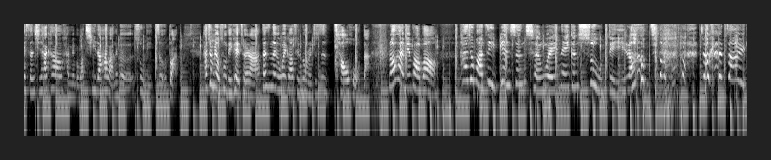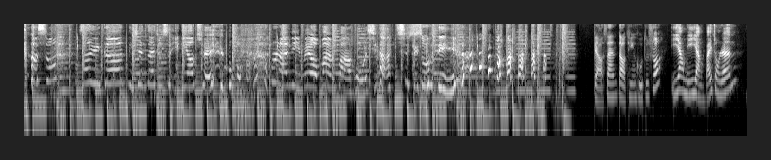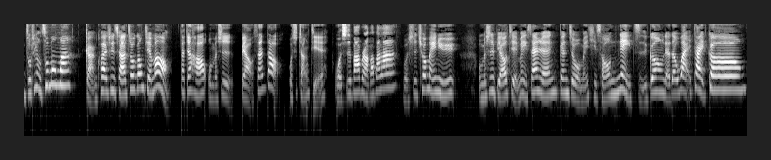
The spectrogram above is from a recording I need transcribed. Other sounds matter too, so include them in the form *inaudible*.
太生气，他看到海绵宝宝气到他把那个竖笛折断，他就没有竖笛可以吹啦。但是那个位高权重人就是超火大，然后海绵宝宝他就把自己变身成为那一根竖笛，然后就就跟章鱼哥说：“章鱼哥，你现在就是一定要吹我，不然你没有办法活下去。”舒迪，表三道听糊涂说，一样米养百种人。你昨天有做梦吗？赶快去查周公解梦。大家好，我们是表三道，我是长姐。我是 Barbara 芭芭拉，我是秋美女，我们是表姐妹三人，跟着我们一起从内子宫聊到外太空。哦，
